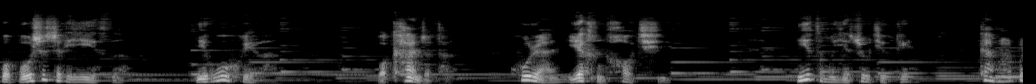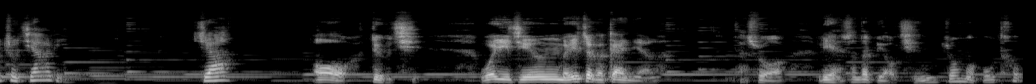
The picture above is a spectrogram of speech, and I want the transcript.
我不是这个意思，你误会了。我看着他，忽然也很好奇，你怎么也住酒店？干嘛不住家里？家？哦，对不起，我已经没这个概念了。他说，脸上的表情捉摸不透。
